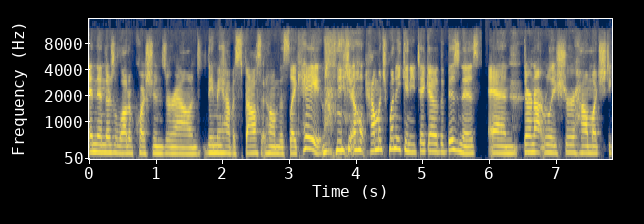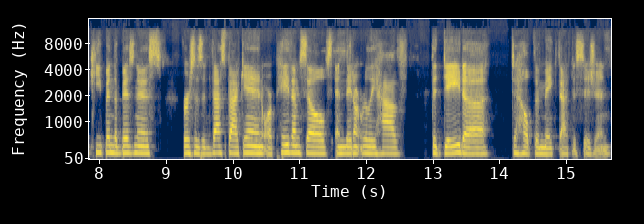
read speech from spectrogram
And then there's a lot of questions around they may have a spouse at home that's like, hey, you know, how much money can you take out of the business? And they're not really sure how much to keep in the business versus invest back in or pay themselves. And they don't really have the data to help them make that decision.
